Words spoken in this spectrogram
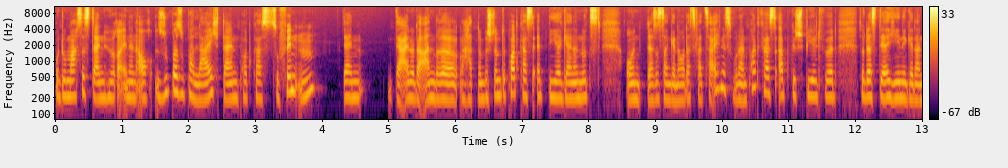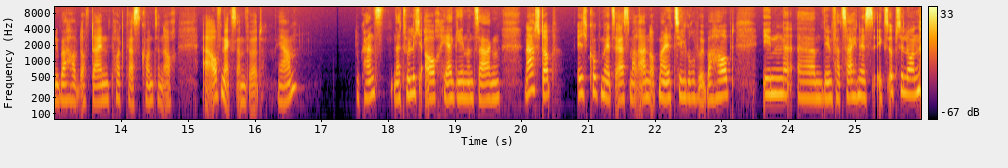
und du machst es deinen HörerInnen auch super, super leicht, deinen Podcast zu finden, denn der ein oder andere hat eine bestimmte Podcast-App, die er gerne nutzt. Und das ist dann genau das Verzeichnis, wo dein Podcast abgespielt wird, sodass derjenige dann überhaupt auf deinen Podcast-Content auch äh, aufmerksam wird. Ja. Du kannst natürlich auch hergehen und sagen, na stopp, ich gucke mir jetzt erstmal an, ob meine Zielgruppe überhaupt in ähm, dem Verzeichnis XY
